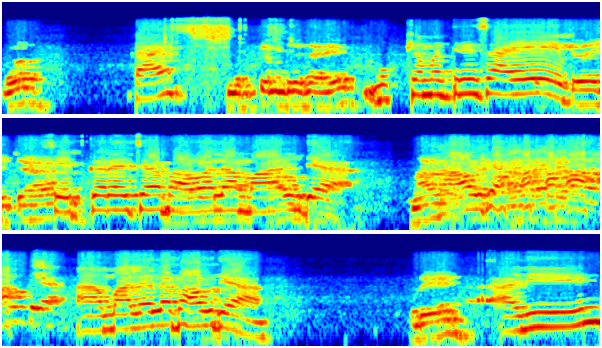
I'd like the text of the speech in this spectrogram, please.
बघ. काय? मुख्यमंत्री साहेब. मुख्यमंत्री साहेब शेतकऱ्याच्या भावाला माल द्या. भाव द्या. हा, मालाला भाव द्या. पुढे? आणि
